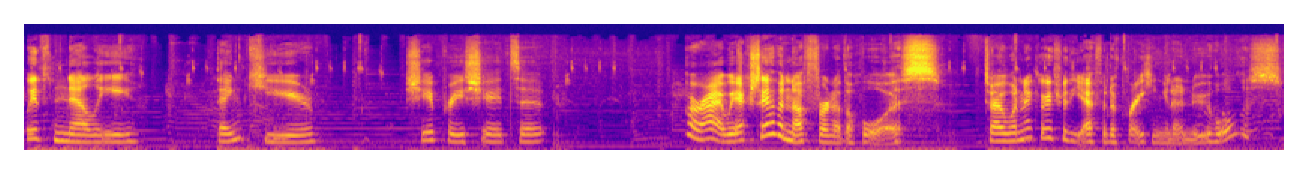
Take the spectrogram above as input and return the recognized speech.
with Nelly. Thank you. She appreciates it. All right, we actually have enough for another horse. Do I want to go through the effort of breaking in a new horse?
